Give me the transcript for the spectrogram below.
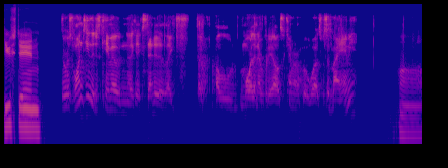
Houston, There was one team that just came out and like extended it like like a l- more than everybody else. I can't remember who it was. Was it Miami? oh.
